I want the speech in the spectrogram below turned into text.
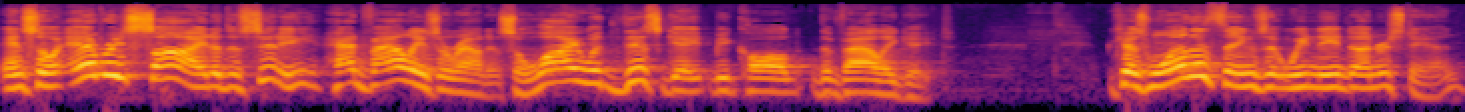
And so every side of the city had valleys around it. So why would this gate be called the Valley Gate? Because one of the things that we need to understand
